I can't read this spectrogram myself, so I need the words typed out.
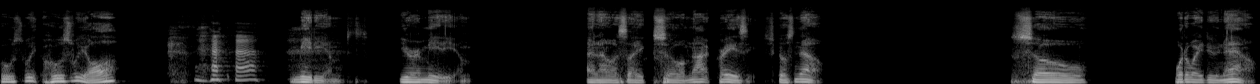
who's we who's we all? Mediums. You're a medium. And i was like so i'm not crazy? She goes no. So what do I do now?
